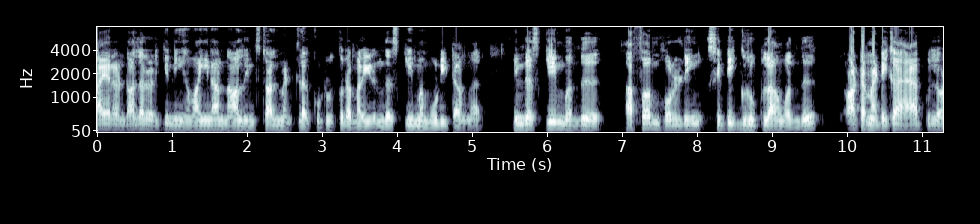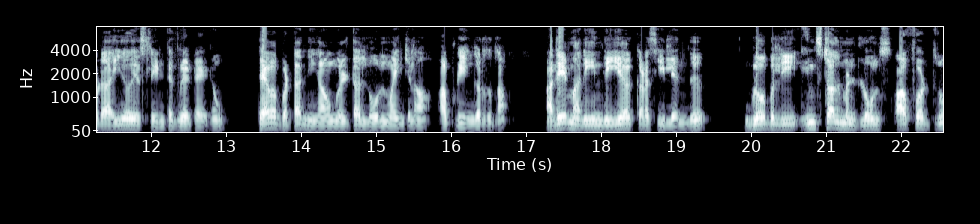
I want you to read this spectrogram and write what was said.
ஆயிரம் டாலர் வரைக்கும் நீங்கள் வாங்கினா நாலு இன்ஸ்டால்மெண்ட்டில் கொடுக்குற மாதிரி இருந்த ஸ்கீமை மூடிட்டாங்க. இந்த ஸ்கீம் வந்து அஃபர்ம் ஹோல்டிங் சிட்டி குரூப்லாம் வந்து ஆட்டோமேட்டிக்காக ஆப்பிளோட ஐஓஎஸில் இன்டகிரேட் ஆகிடும் தேவைப்பட்டால் நீங்கள் அவங்கள்ட்ட லோன் வாங்கிக்கலாம் அப்படிங்கிறது தான் அதே மாதிரி இந்த இயர் கடைசியிலேருந்து globally installment loans offered through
